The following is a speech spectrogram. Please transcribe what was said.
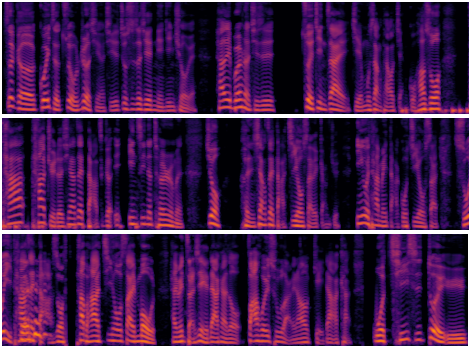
这个规则最有热情的，其实就是这些年轻球员。Harry Burton 其实。最近在节目上，他有讲过，他说他他觉得现在在打这个 In Season Tournament 就很像在打季后赛的感觉，因为他没打过季后赛，所以他在打的时候，他把他的季后赛 mode 还没展现给大家看的时候，发挥出来，然后给大家看。我其实对于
